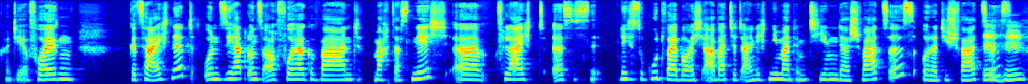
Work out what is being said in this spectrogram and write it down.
könnt ihr folgen, gezeichnet. Und sie hat uns auch vorher gewarnt, macht das nicht. Äh, vielleicht ist es nicht so gut, weil bei euch arbeitet eigentlich niemand im Team, der schwarz ist oder die schwarz mhm. ist.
